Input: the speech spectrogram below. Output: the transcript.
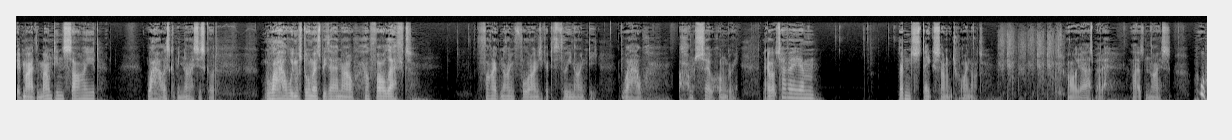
Admire the mountainside. Wow, this could be nice. This could. Wow, we must almost be there now. How far left? 594. I need to go to 390. Wow. Oh, I'm so hungry. Now let's have a um bread and steak sandwich. Why not? Oh yeah, that's better. That is nice. Whew.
